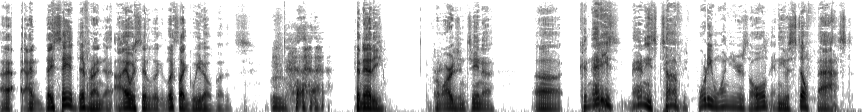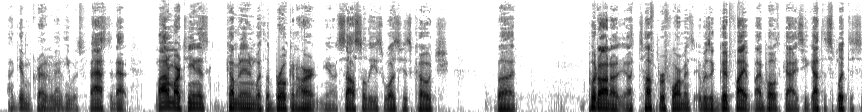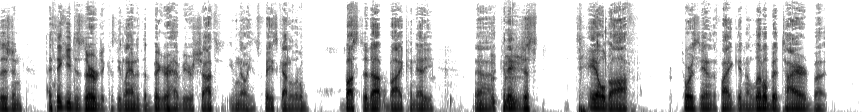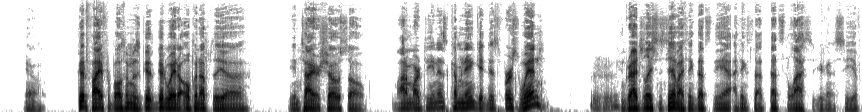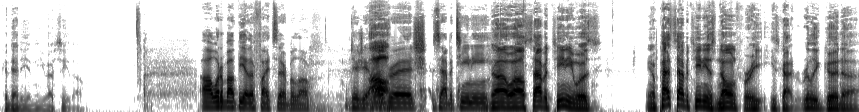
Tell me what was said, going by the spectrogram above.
I, I, they say it different. I, I always say it looks like Guido, but it's Cannetti from Argentina. Uh, Cannetti's man, he's tough. He's 41 years old, and he was still fast. I give him credit, mm-hmm. man. He was fast in that. Mana Martinez coming in with a broken heart. You know, Sal Solis was his coach but put on a, a, tough performance. It was a good fight by both guys. He got the split decision. I think he deserved it because he landed the bigger, heavier shots, even though his face got a little busted up by Cannetti. Uh, Cannetti just tailed off towards the end of the fight, getting a little bit tired, but you know, good fight for both of them. It was a good, good way to open up the uh, the entire show. So, Mana Martinez coming in, getting his first win. Mm-hmm. Congratulations to him. I think that's the I think that that's the last that you're going to see of Cannetti in the UFC, though. Uh, what about the other fights there below? JJ Aldrich, oh. Sabatini. No, well, Sabatini was, you know, Pat Sabatini is known for he, he's got really good uh,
